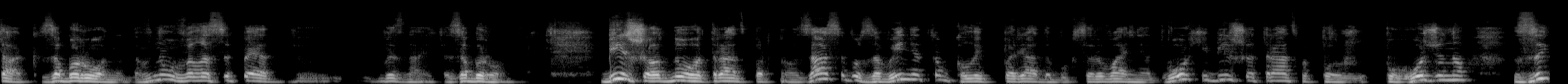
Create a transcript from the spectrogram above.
Так, заборонено. Ну, велосипед, ви знаєте, заборонено. Більше одного транспортного засобу за винятком, коли порядок буксирування двох і більше транспорту погоджено з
